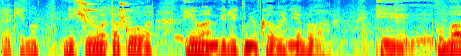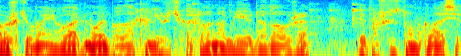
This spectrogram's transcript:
таким. Ничего такого Евангелия ни у кого не было. И у бабушки у моей у одной была книжечка, то она мне ее дала уже где-то в шестом классе.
